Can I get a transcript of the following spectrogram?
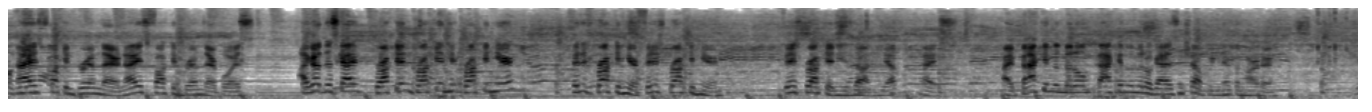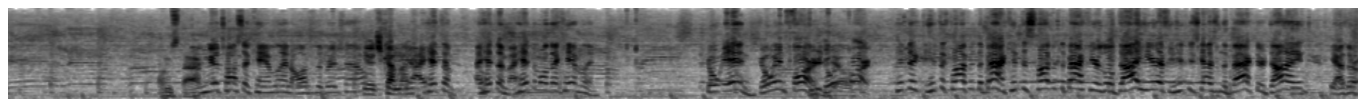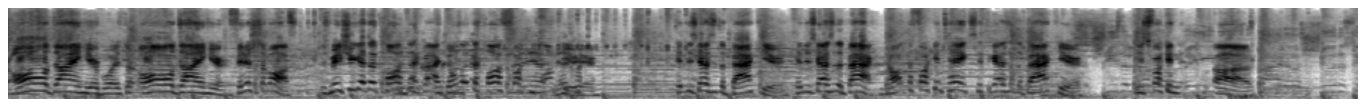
Nice fucking brim there. Nice fucking brim there, boys. I got this guy. Brucken, Brucken, hit Brucken here. Finish Brucken here. Finish Brucken here. Finish Brucken. He's done. Yep. Nice. All right, back in the middle. Back in the middle, guys. Push up. We can hit them harder. I'm stacked. I'm gonna toss a Camlann onto the bridge now. Huge Camlann. Yeah, I hit them. I hit them. I hit them on that Camlann. Go in. Go in far. Huge go in far. Hit the hit the clap at the back. Hit this clap at the back here. They'll die here. If you hit these guys in the back, they're dying. Yeah, they're all dying here, boys. They're all dying here. Finish them off. Just make sure you get the cloth at the back. Don't let the cloth fucking clump you here. Hit these guys at the back here. Hit these guys at the back. Not the fucking tanks. Hit the guys at the back here. These fucking uh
